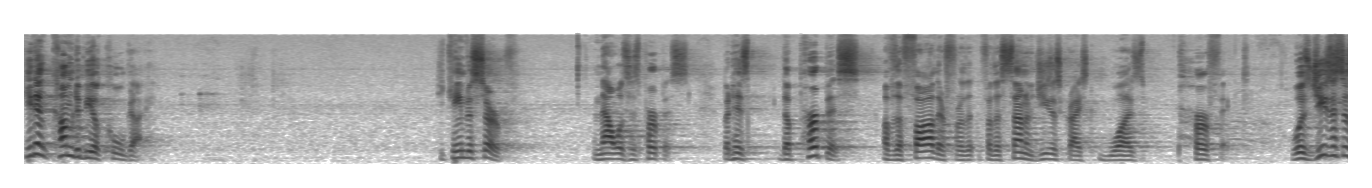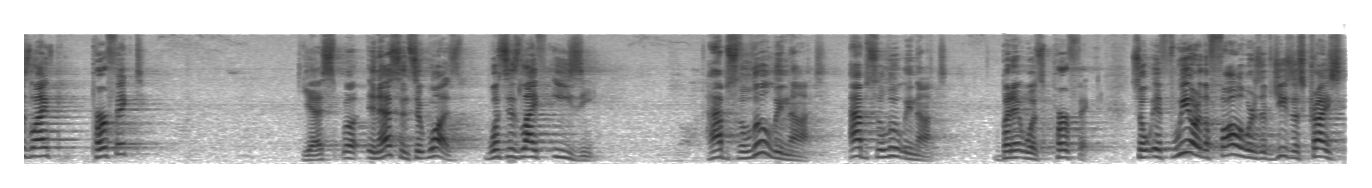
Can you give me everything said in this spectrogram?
He didn't come to be a cool guy, he came to serve. And that was his purpose. But his, the purpose of the Father for the, for the Son of Jesus Christ was perfect. Was Jesus' life perfect? Yes. Well, in essence, it was. Was his life easy? Absolutely not. Absolutely not. But it was perfect. So if we are the followers of Jesus Christ,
